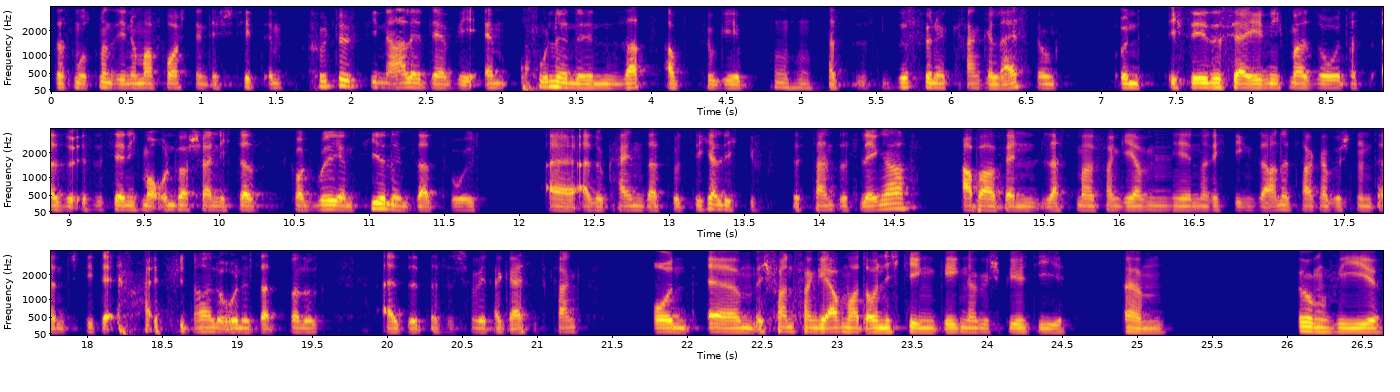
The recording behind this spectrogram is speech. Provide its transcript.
das muss man sich nochmal vorstellen, der steht im Viertelfinale der WM, ohne einen Satz abzugeben. Mhm. Was ist das für eine kranke Leistung? Und ich sehe das ja hier nicht mal so, dass, also es ist ja nicht mal unwahrscheinlich, dass Scott Williams hier einen Satz holt. Äh, also keinen Satz holt. Sicherlich, die Distanz ist länger, aber wenn, lasst mal Van Gerven hier einen richtigen Sahnetag erwischen und dann steht er im Halbfinale ohne Satzverlust. Also das ist schon wieder geisteskrank. Und ähm, ich fand, Van Gerven hat auch nicht gegen Gegner gespielt, die ähm, irgendwie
